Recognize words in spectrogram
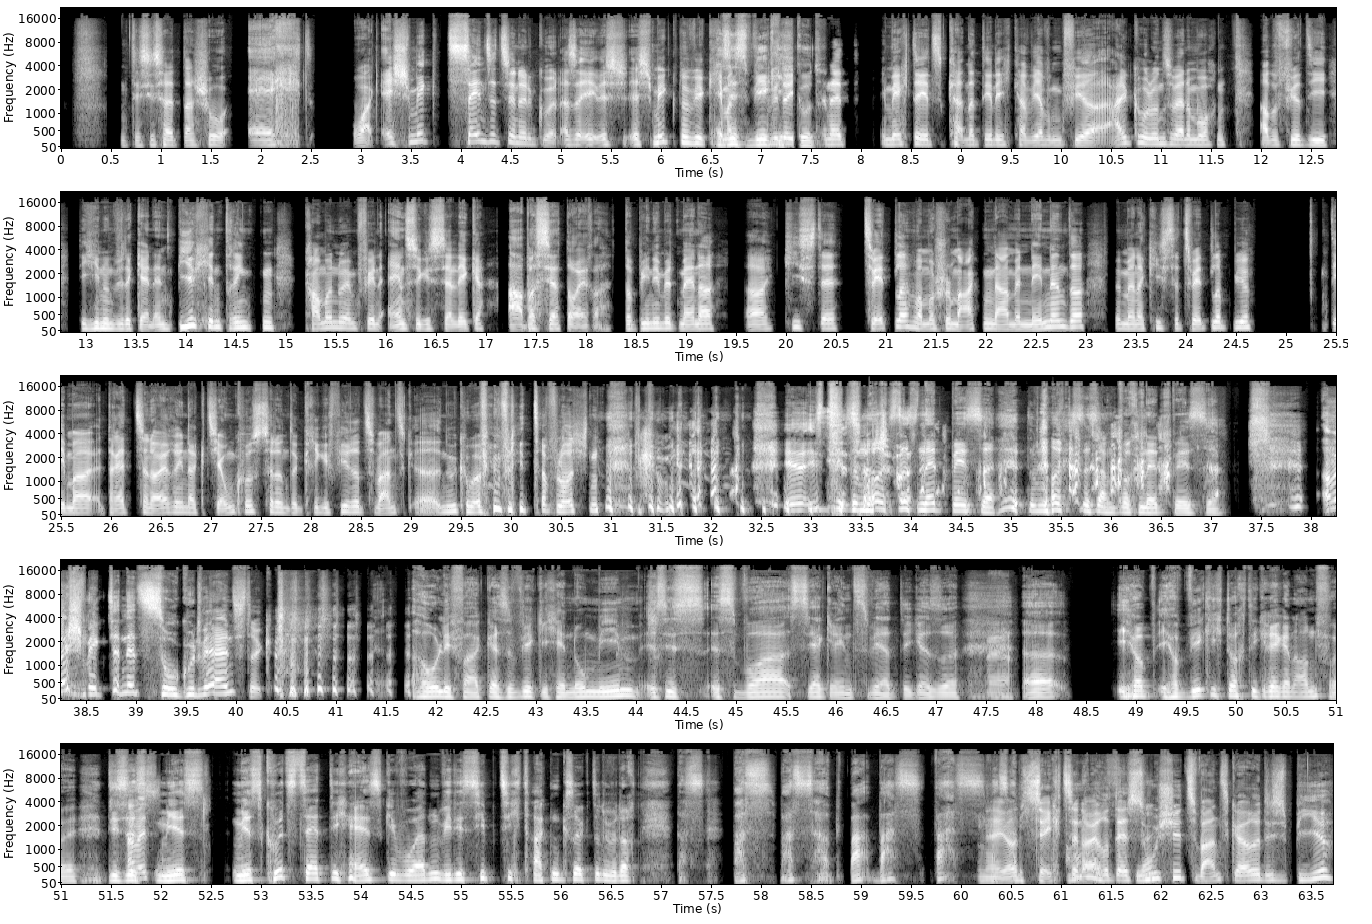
Und das ist halt dann schon echt arg. Es schmeckt sensationell gut. Also es, es schmeckt nur wirklich. Es meine, ist wirklich gut. Nicht, ich möchte jetzt natürlich keine Werbung für Alkohol und so weiter machen, aber für die, die hin und wieder gerne ein Bierchen trinken, kann man nur empfehlen. Einzig ist sehr lecker, aber sehr teurer. Da bin ich mit meiner äh, Kiste Zwettler, wenn wir schon Markennamen nennen da, mit meiner Kiste Zwettler Bier, die mir 13 Euro in Aktion kostet und dann kriege ich 24 äh, 0,5 Liter Flaschen. ja, du machst es nicht besser. Du machst es einfach nicht besser. Aber es schmeckt ja nicht so gut wie ein Stück. Holy fuck, also wirklich ein No Meme. Es ist, es war sehr grenzwertig. Also ja. äh, ich habe ich hab wirklich doch die kriege einen Anfall. Dieses, mir ist, mir ist kurzzeitig heiß geworden, wie die 70 Tacken gesagt hat. Und ich gedacht, das, was, was hab, was, was? Naja, was 16 Euro der ne? Sushi, 20 Euro das Bier.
